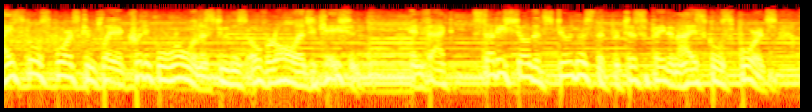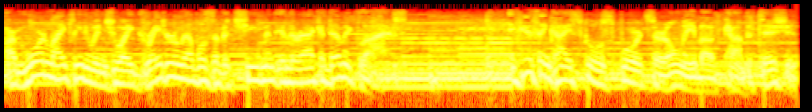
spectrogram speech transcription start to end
High school sports can play a critical role in a student's overall education. In fact, studies show that students that participate in high school sports are more likely to enjoy greater levels of achievement in their academic lives. If you think high school sports are only about competition,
